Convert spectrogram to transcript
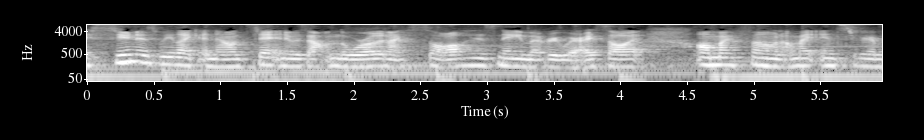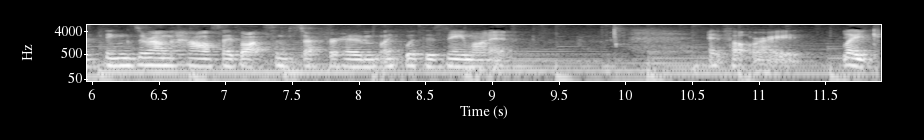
as soon as we like announced it and it was out in the world and I saw his name everywhere I saw it on my phone on my Instagram things around the house I bought some stuff for him like with his name on it. It felt right. Like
